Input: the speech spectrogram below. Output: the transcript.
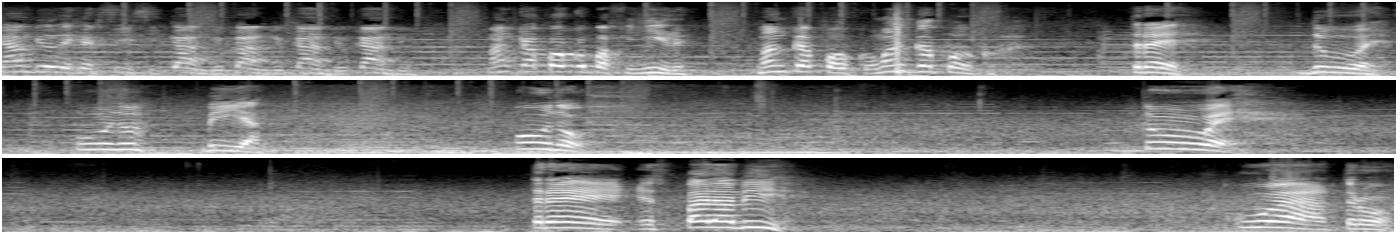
Cambio de ejercicio, cambio, cambio, cambio, cambio. Manca poco para finire. Manca poco, manca poco. 3, 2, 1, via. 1, 2, 3, spalla B. 4,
